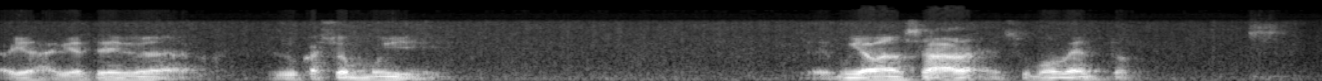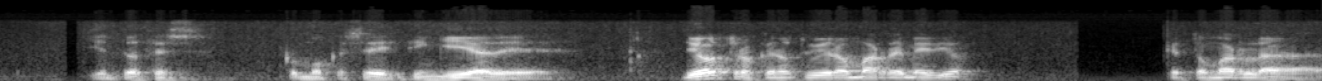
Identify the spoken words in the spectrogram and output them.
había, tenido una educación muy, eh, muy avanzada en su momento, y entonces como que se distinguía de, otros que no tuvieron más remedio que tomar la,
